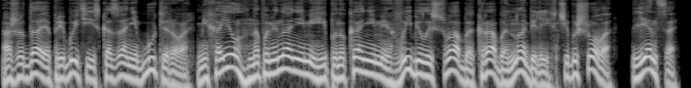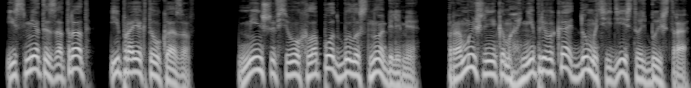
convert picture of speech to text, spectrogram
Ожидая прибытия из Казани Бутлерова, Михаил напоминаниями и понуканиями выбил из Швабы, Крабы, Нобелей, Чебышева, Ленца и сметы затрат и проекты указов. Меньше всего хлопот было с Нобелями. Промышленникам не привыкать думать и действовать быстро,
